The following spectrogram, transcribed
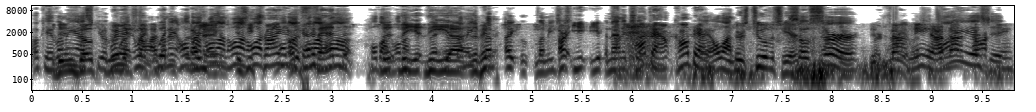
Okay, let me ask you a through question. the Let me, hold on, hold on, hold on. Is he trying to hold on, hold on, defend hold on, hold on, the- the, Let- uh, me, the- let me, uh, let me just, right, you- you- and then it's calm down, calm down. Okay, hold on. There's two of us here. So, sir, It's not me. I'm why is it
